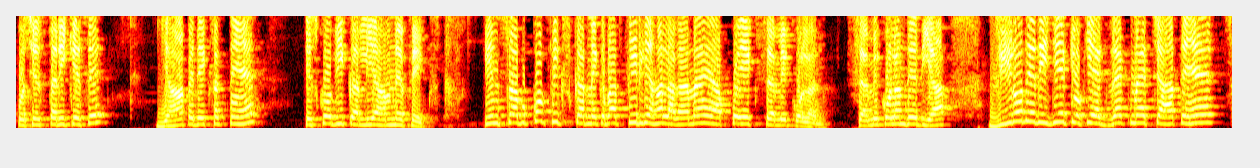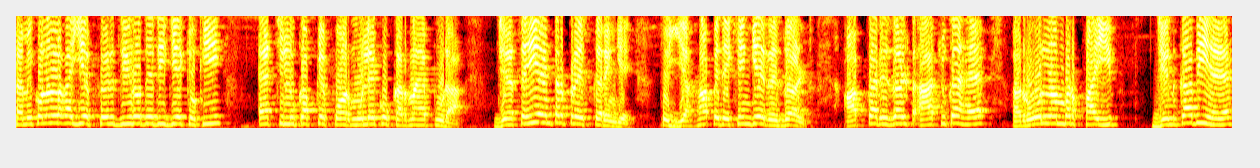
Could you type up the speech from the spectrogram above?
कुछ इस तरीके से। यहाँ पे देख सकते हैं, इसको भी कर लिया हमने फिक्स इन सबको फिक्स करने के बाद फिर यहाँ लगाना है आपको एक सेमिकोलन सेमिकोलन दे दिया। ज़ीरो दे दीजिए क्योंकि एग्जैक्ट मैच चाहते हैं। सेमिकोलन लगाइए, फिर ज़ीरो दे दीजिए क्योंकि एच लुकअप के फॉर्मूले को करना है पूरा। जैसे ही एंटर प्रेस करेंगे तो यहाँ पे देखेंगे रिज़ल्ट आपका रिज़ल्ट आ चुका है रोल नंबर फाइव जिनका भी है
